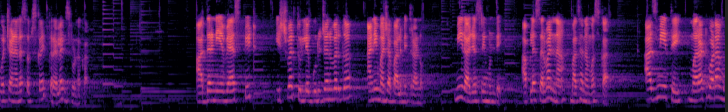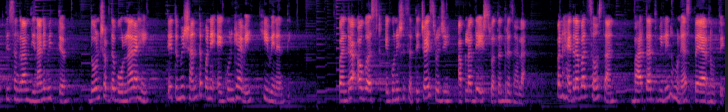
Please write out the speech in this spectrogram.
व चॅनलला सबस्क्राईब करायला विसरू नका. आदरणीय व्यासपीठ ईश्वर तुल्य गुरुजन वर्ग आणि माझ्या बालमित्रांनो मी राजश्री मुंडे. आपल्या सर्वांना माझा नमस्कार. आज मी येथे मराठवाडा मुक्तीसंग्राम दिनानिमित्त दोन शब्द बोलणार आहे. ते तुम्ही शांतपणे ऐकून घ्यावे ही विनंती. पंधरा ऑगस्ट एकोणीसशे सत्तेचाळीस रोजी आपला देश स्वतंत्र झाला. पण हैदराबाद संस्थान भारतात विलीन होण्यास तयार नव्हते.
